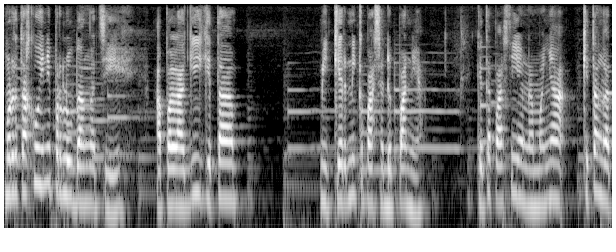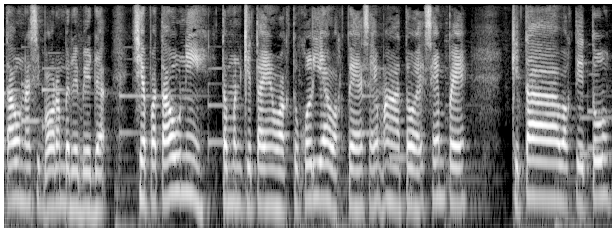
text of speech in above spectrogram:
Menurut aku ini perlu banget sih. Apalagi kita mikir nih ke masa depan ya. Kita pasti yang namanya kita nggak tahu nasib orang beda-beda. Siapa tahu nih teman kita yang waktu kuliah, waktu SMA atau SMP, kita waktu itu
